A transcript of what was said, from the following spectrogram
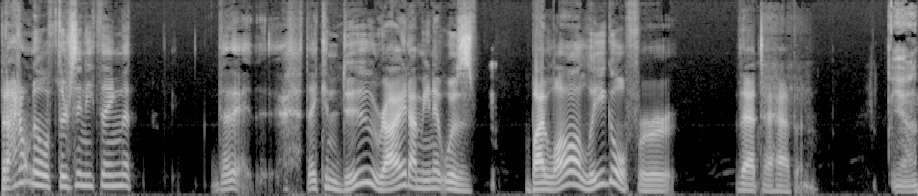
but I don't know if there's anything that that they can do, right? I mean, it was by law legal for that to happen. Yeah,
